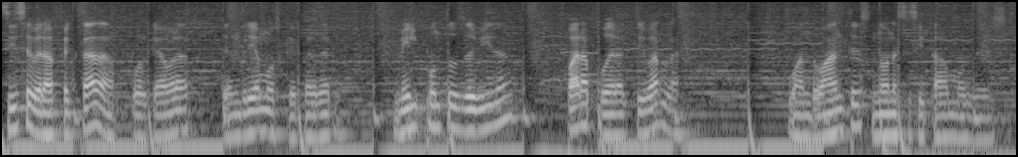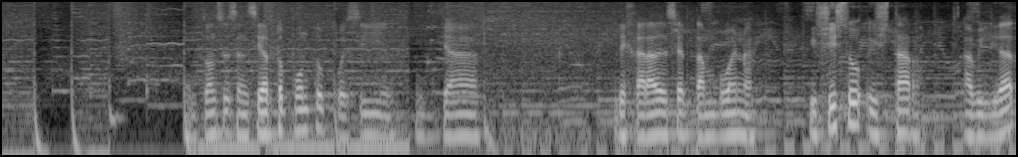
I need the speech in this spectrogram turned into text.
sí se verá afectada porque ahora tendríamos que perder mil puntos de vida para poder activarla cuando antes no necesitábamos de eso entonces en cierto punto pues sí ya dejará de ser tan buena. Ishizu Ishtar, habilidad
